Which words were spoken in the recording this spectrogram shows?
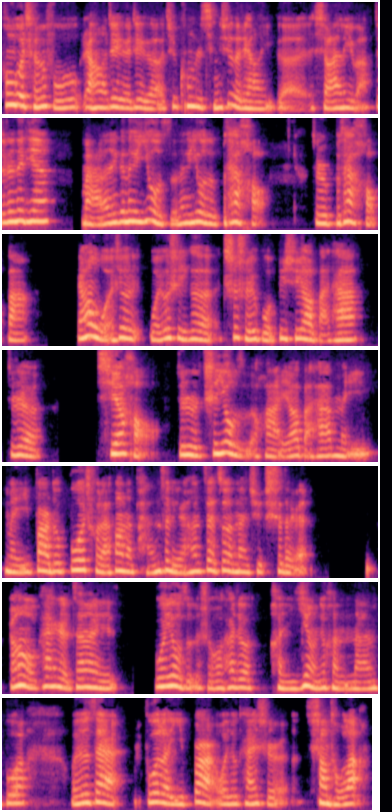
通过臣服，然后这个这个去控制情绪的这样一个小案例吧。就是那天买了一个那个柚子，那个柚子不太好，就是不太好扒，然后我就我又是一个吃水果必须要把它就是切好。就是吃柚子的话，也要把它每一每一半都剥出来，放在盘子里，然后再坐在那去吃的人。然后我开始在那里剥柚子的时候，它就很硬，就很难剥。我就在剥了一半儿，我就开始上头了，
